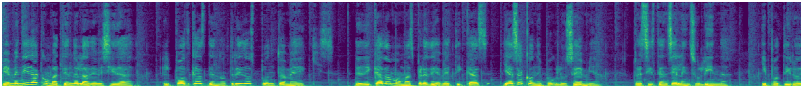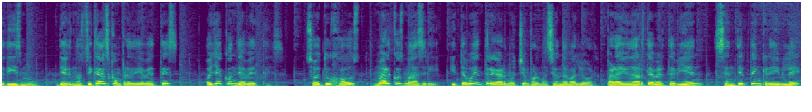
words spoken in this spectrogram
Bienvenida a Combatiendo la Obesidad, el podcast de nutridos.mx, dedicado a mamás prediabéticas, ya sea con hipoglucemia, resistencia a la insulina, hipotiroidismo, diagnosticadas con prediabetes o ya con diabetes. Soy tu host, Marcos Masri, y te voy a entregar mucha información de valor para ayudarte a verte bien, sentirte increíble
